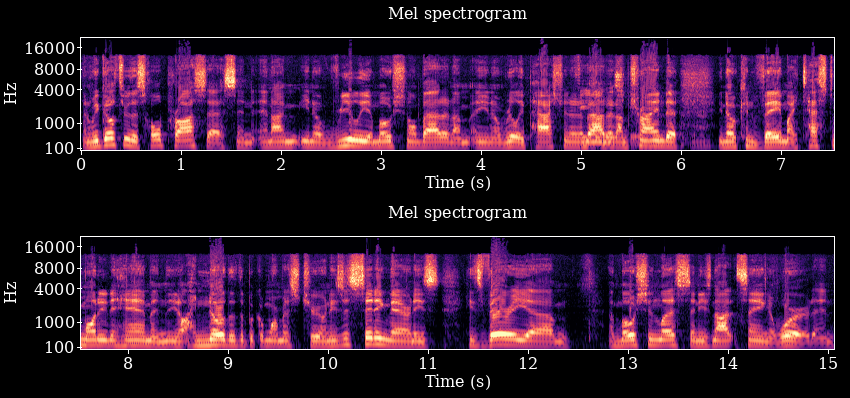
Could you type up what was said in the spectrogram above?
and we go through this whole process, and, and I'm you know really emotional about it. I'm you know really passionate Feeding about it. I'm trying to yeah. you know convey my testimony to him, and you know I know that the Book of Mormon is true, and he's just sitting there, and he's he's very. Um, emotionless and he's not saying a word and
